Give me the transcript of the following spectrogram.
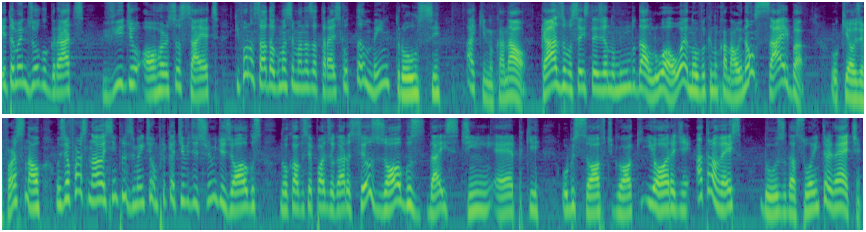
e também do jogo grátis Video Horror Society, que foi lançado algumas semanas atrás, que eu também trouxe aqui no canal. Caso você esteja no mundo da lua ou é novo aqui no canal e não saiba o que é o GeForce Now. O GeForce Now é simplesmente um aplicativo de streaming de jogos no qual você pode jogar os seus jogos da Steam, Epic, Ubisoft, GOG e Origin através do uso da sua internet,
